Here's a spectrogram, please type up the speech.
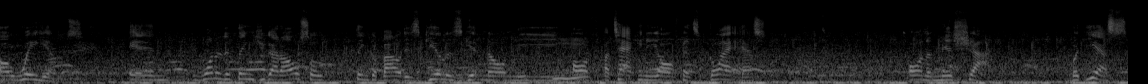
uh, Williams. And one of the things you got to also think about is Gill is getting on the off, attacking the offensive glass on a missed shot. But yes,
